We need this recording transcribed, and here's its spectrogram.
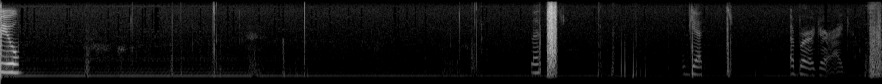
Bill. Let's get a burger, I guess.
